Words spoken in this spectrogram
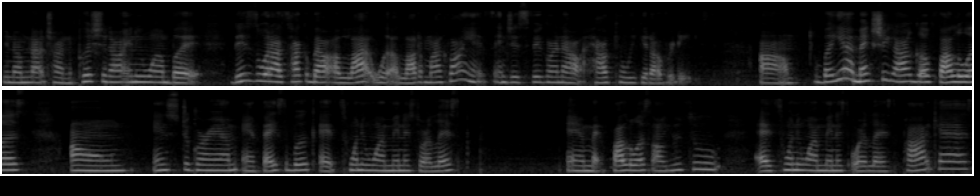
you know, I'm not trying to push it on anyone, but this is what I talk about a lot with a lot of my clients and just figuring out how can we get over these. Um, but yeah, make sure y'all go follow us on Instagram and Facebook at 21 minutes or less. And follow us on YouTube at 21 minutes or less podcast.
